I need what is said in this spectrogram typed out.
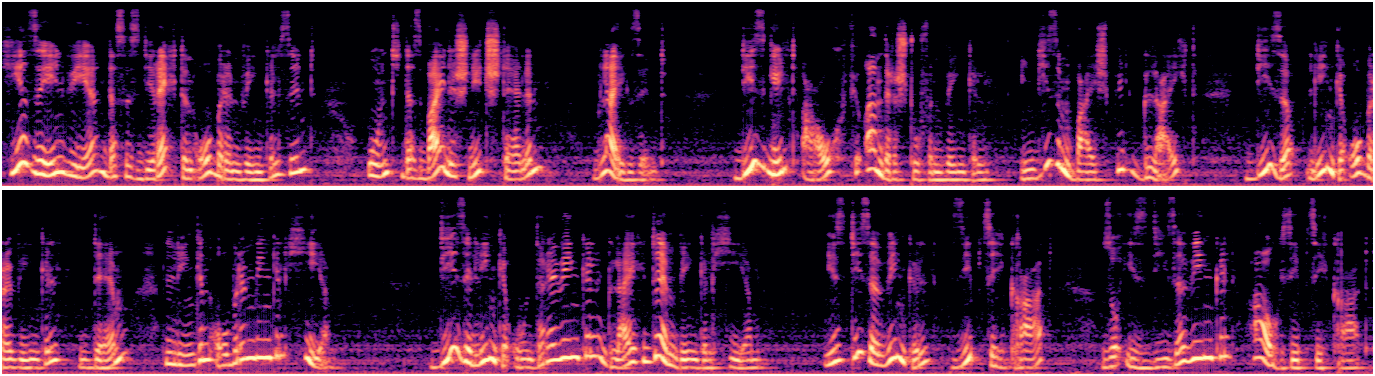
Hier sehen wir, dass es die rechten oberen Winkel sind und dass beide Schnittstellen gleich sind. Dies gilt auch für andere Stufenwinkel. In diesem Beispiel gleicht dieser linke obere Winkel dem linken oberen Winkel hier. Dieser linke untere Winkel gleicht dem Winkel hier. Ist dieser Winkel 70 Grad, so ist dieser Winkel auch 70 Grad.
